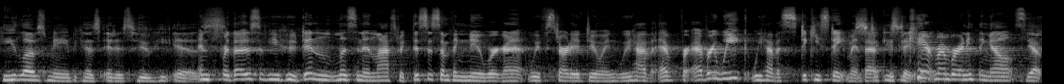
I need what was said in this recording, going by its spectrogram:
He loves me because it is who he is. And for those of you who didn't listen in last week, this is something new we're gonna we've started doing. We have ev- for every week we have a sticky statement that Sticky if statement. you can't remember anything else, Yep.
